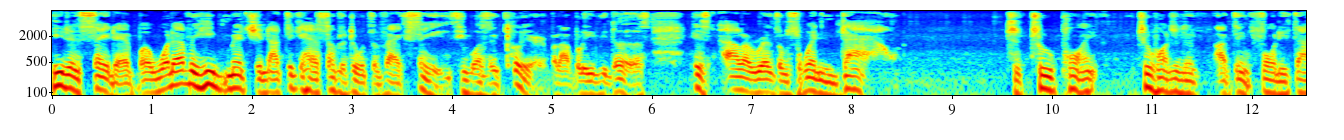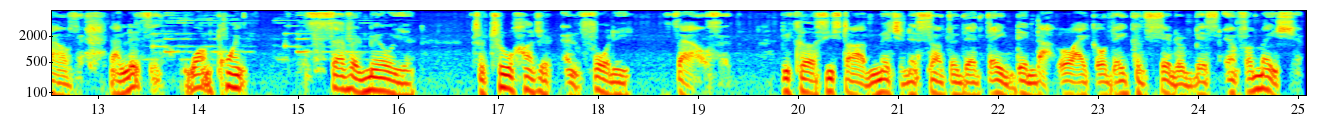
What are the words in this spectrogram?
he didn't say that, but whatever he mentioned, I think it has something to do with the vaccines. He wasn't clear, but I believe he does. His algorithms went down to two point two hundred and I think forty thousand. Now listen, one point seven million to two hundred and forty thousand because he started mentioning something that they did not like or they considered misinformation.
